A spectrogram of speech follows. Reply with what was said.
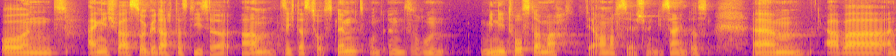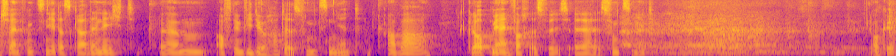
Und eigentlich war es so gedacht, dass dieser Arm sich das Toast nimmt und in so einen Mini-Toaster macht, der auch noch sehr schön designt ist. Ähm, aber anscheinend funktioniert das gerade nicht. Ähm, auf dem Video hatte es funktioniert, aber glaubt mir einfach, es, wird, äh, es funktioniert. Okay.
